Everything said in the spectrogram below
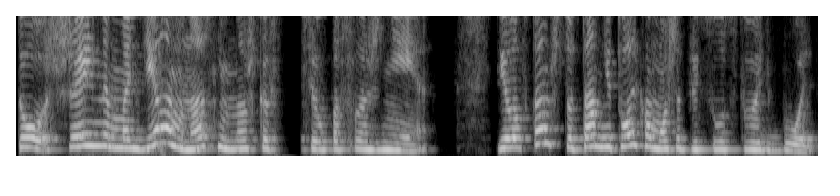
то шейным отделом у нас немножко все посложнее. Дело в том, что там не только может присутствовать боль.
